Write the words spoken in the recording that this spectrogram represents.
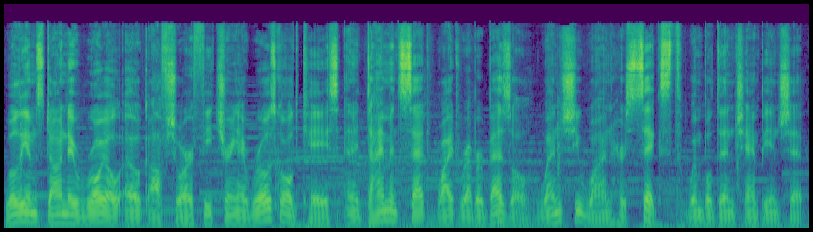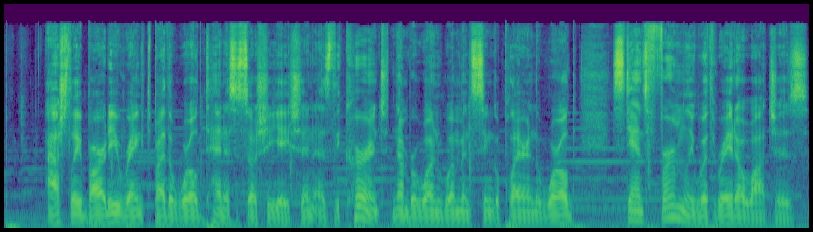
Williams donned a Royal Oak offshore featuring a rose gold case and a diamond set white rubber bezel when she won her sixth Wimbledon championship. Ashleigh Barty, ranked by the World Tennis Association as the current number one women's single player in the world, stands firmly with Rado watches.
